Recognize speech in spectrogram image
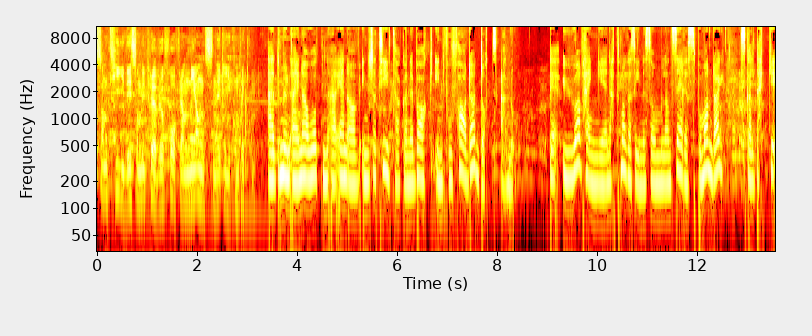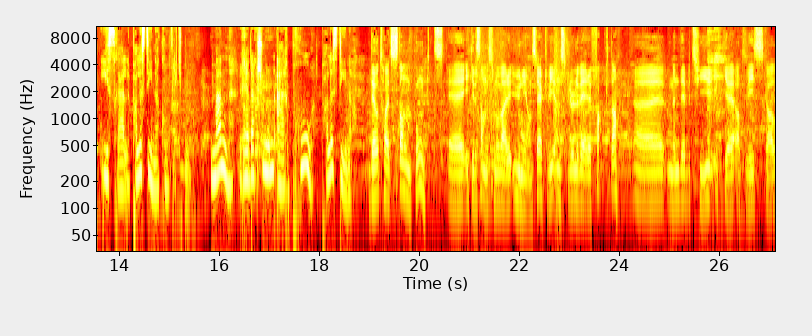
samtidig som vi prøver å få frem nyansene i konflikten. Edmund Einar Walton er en av initiativtakerne bak infofada.no. Det uavhengige nettmagasinet som lanseres på mandag, skal dekke Israel-Palestina-konflikten. Men redaksjonen er pro Palestina. Det å ta et standpunkt er ikke det samme som å være unyansert. Vi ønsker å levere fakta. Eh, men det betyr ikke at vi skal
